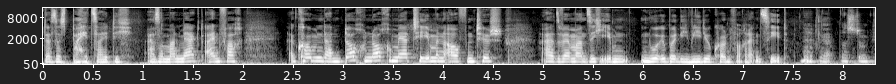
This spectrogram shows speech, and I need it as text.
das ist beidseitig. Also man merkt einfach, da kommen dann doch noch mehr Themen auf den Tisch, als wenn man sich eben nur über die Videokonferenz sieht. Ja, das stimmt.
